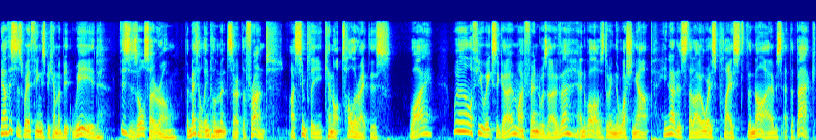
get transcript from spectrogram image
Now this is where things become a bit weird. This is also wrong. The metal implements are at the front. I simply cannot tolerate this. Why? Well, a few weeks ago my friend was over, and while I was doing the washing up, he noticed that I always placed the knives at the back.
